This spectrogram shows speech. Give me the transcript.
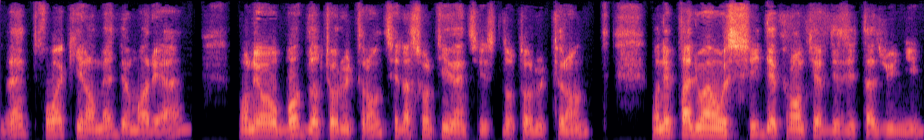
23 km de Montréal. On est au bord de l'autoroute 30, c'est la sortie 26 de l'autoroute 30. On n'est pas loin aussi des frontières des États-Unis.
